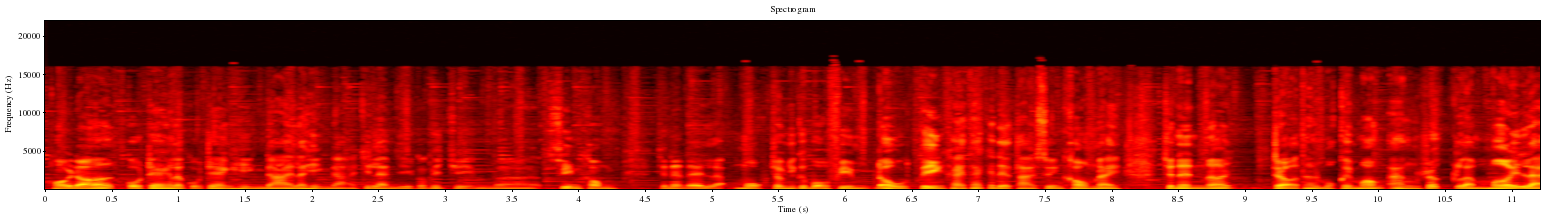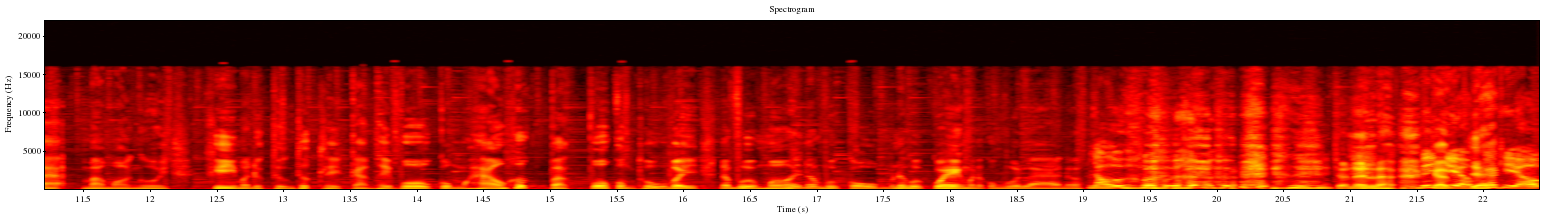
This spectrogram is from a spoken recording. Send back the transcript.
Hồi đó cổ trang là cổ trang hiện đại, là hiện đại chứ làm gì có cái chuyện mà xuyên không cho nên đây là một trong những cái bộ phim đầu tiên khai thác cái đề tài xuyên không này cho nên nó trở thành một cái món ăn rất là mới lạ mà mọi người khi mà được thưởng thức thì cảm thấy vô cùng háo hức và vô cùng thú vị nó vừa mới nó vừa cũ nó vừa quen mà nó cũng vừa lạ nữa ừ. cho nên là cảm hiểu, giác hiểu.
